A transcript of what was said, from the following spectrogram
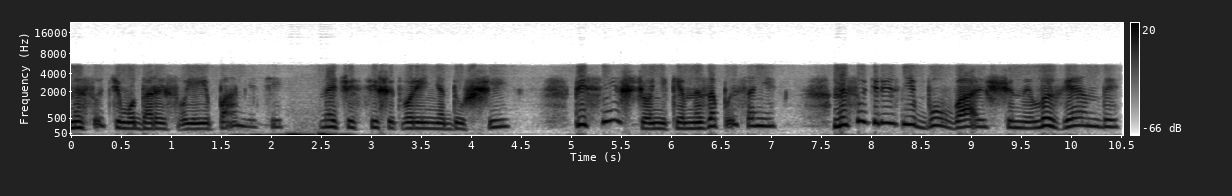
несуть йому дари своєї пам'яті, найчистіші творіння душі, пісні, що ніким не записані, несуть різні бувальщини, легенди,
